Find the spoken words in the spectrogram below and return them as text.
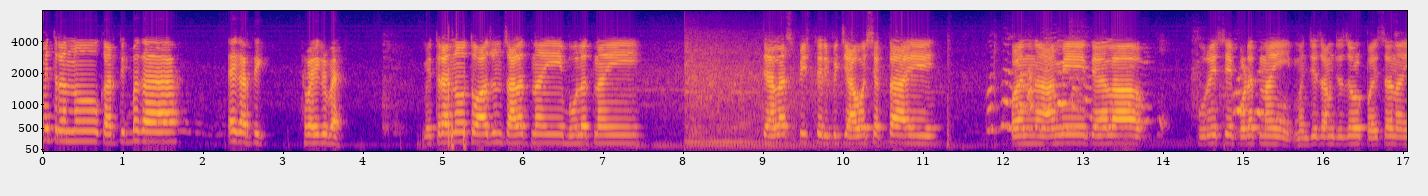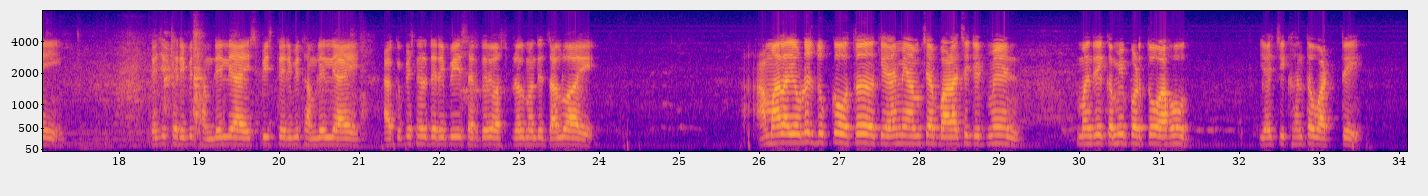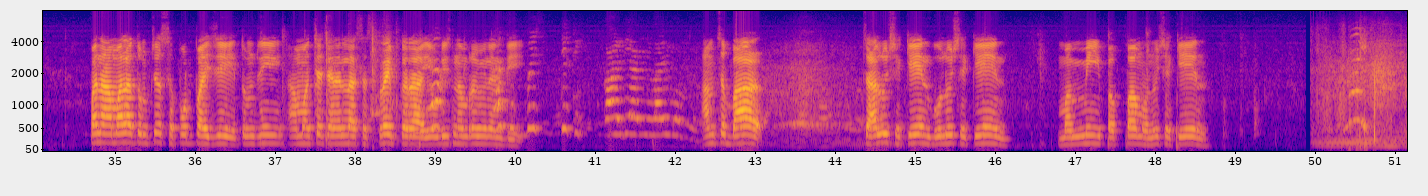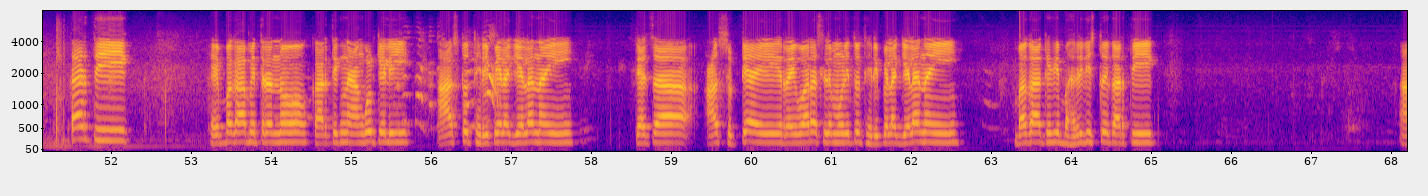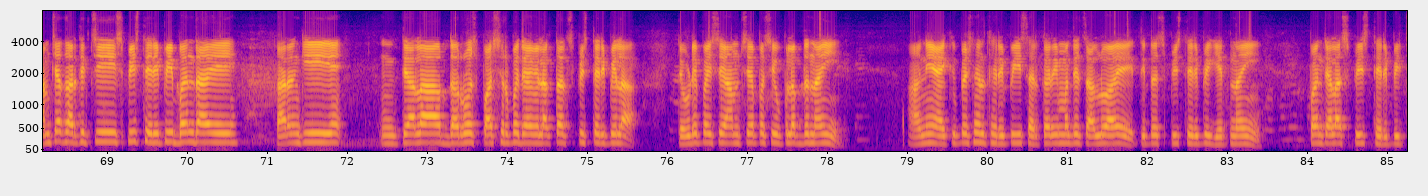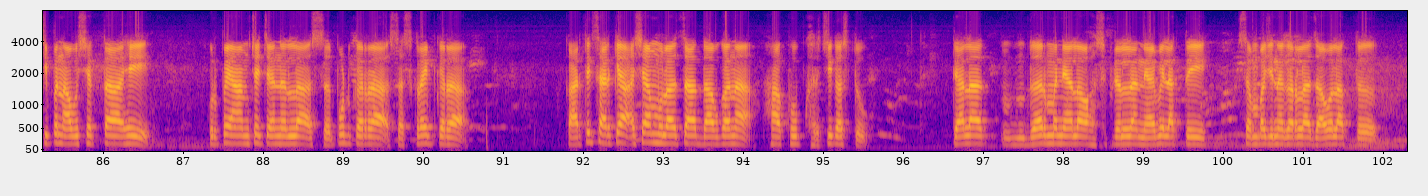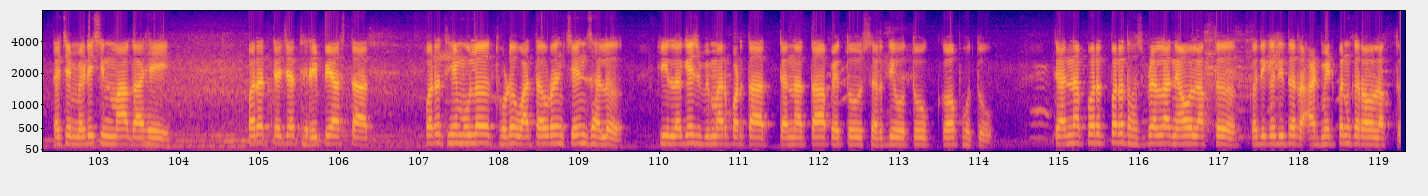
मित्रांनो कार्तिक बघा. ए कार्तिक हे इकडे बाय मित्रांनो तो अजून चालत नाही बोलत नाही. त्याला स्पीच थेरपीची आवश्यकता आहे. पण आम्ही त्याला पुरेसे पडत नाही. म्हणजेच आमच्याजवळ पैसा नाही. त्याची थेरपी थांबलेली आहे स्पीच थेरपी थांबलेली आहे. ऑक्युपेशनल थेरपी सरकारी हॉस्पिटलमध्ये चालू आहे. आम्हाला एवढंच दुःख होतं की आम्ही आमच्या बाळाची मध्ये कमी पडतो आहोत याची खंत वाटते. पण आम्हाला तुमचा सपोर्ट पाहिजे. तुम्ही आमच्या चॅनलला सबस्क्राईब करा एवढीच नम्र विनंती. आमचं बाळ चालू शकेन बोलू शकेन मम्मी पप्पा म्हणू शकेन. कार्तिक! हे बघा मित्रांनो कार्तिकने आंघोळ केली. आज तो थेरपीला गेला नाही. त्याचा आज सुट्टी आहे रविवार असल्यामुळे तो थेरपीला गेला नाही. बघा किती भारी दिसतोय कार्तिक. आमच्या कार्तिकची स्पीच थेरपी बंद आहे. कारण की त्याला दररोज पाचशे रुपये द्यावे लागतात स्पीच थेरपीला तेवढे पैसे आमच्यापाशी उपलब्ध नाही. आणि ॲक्युपेशनल थेरपी सरकारीमध्ये चालू आहे. तिथं स्पीच थेरपी घेत नाही. पण त्याला स्पीच थेरपीची पण आवश्यकता आहे. कृपया आमच्या चॅनलला सपोर्ट करा सबस्क्राईब करा. कार्तिकसारख्या अशा मुलाचा दवाखाना हा खूप खर्चिक असतो. त्याला दर महिन्याला हॉस्पिटलला न्यावे लागते संभाजीनगरला जावं लागतं. त्याचे मेडिसिन माग आहे. परत त्याच्या थेरपी असतात. परत हे मुलं थोडं वातावरण चेंज झालं की लगेच बिमार पडतात. त्यांना ताप येतो सर्दी होतो कफ होतो. त्यांना परत परत हॉस्पिटलला न्यावं लागतं. कधी कधी तर ॲडमिट पण करावं लागतं.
